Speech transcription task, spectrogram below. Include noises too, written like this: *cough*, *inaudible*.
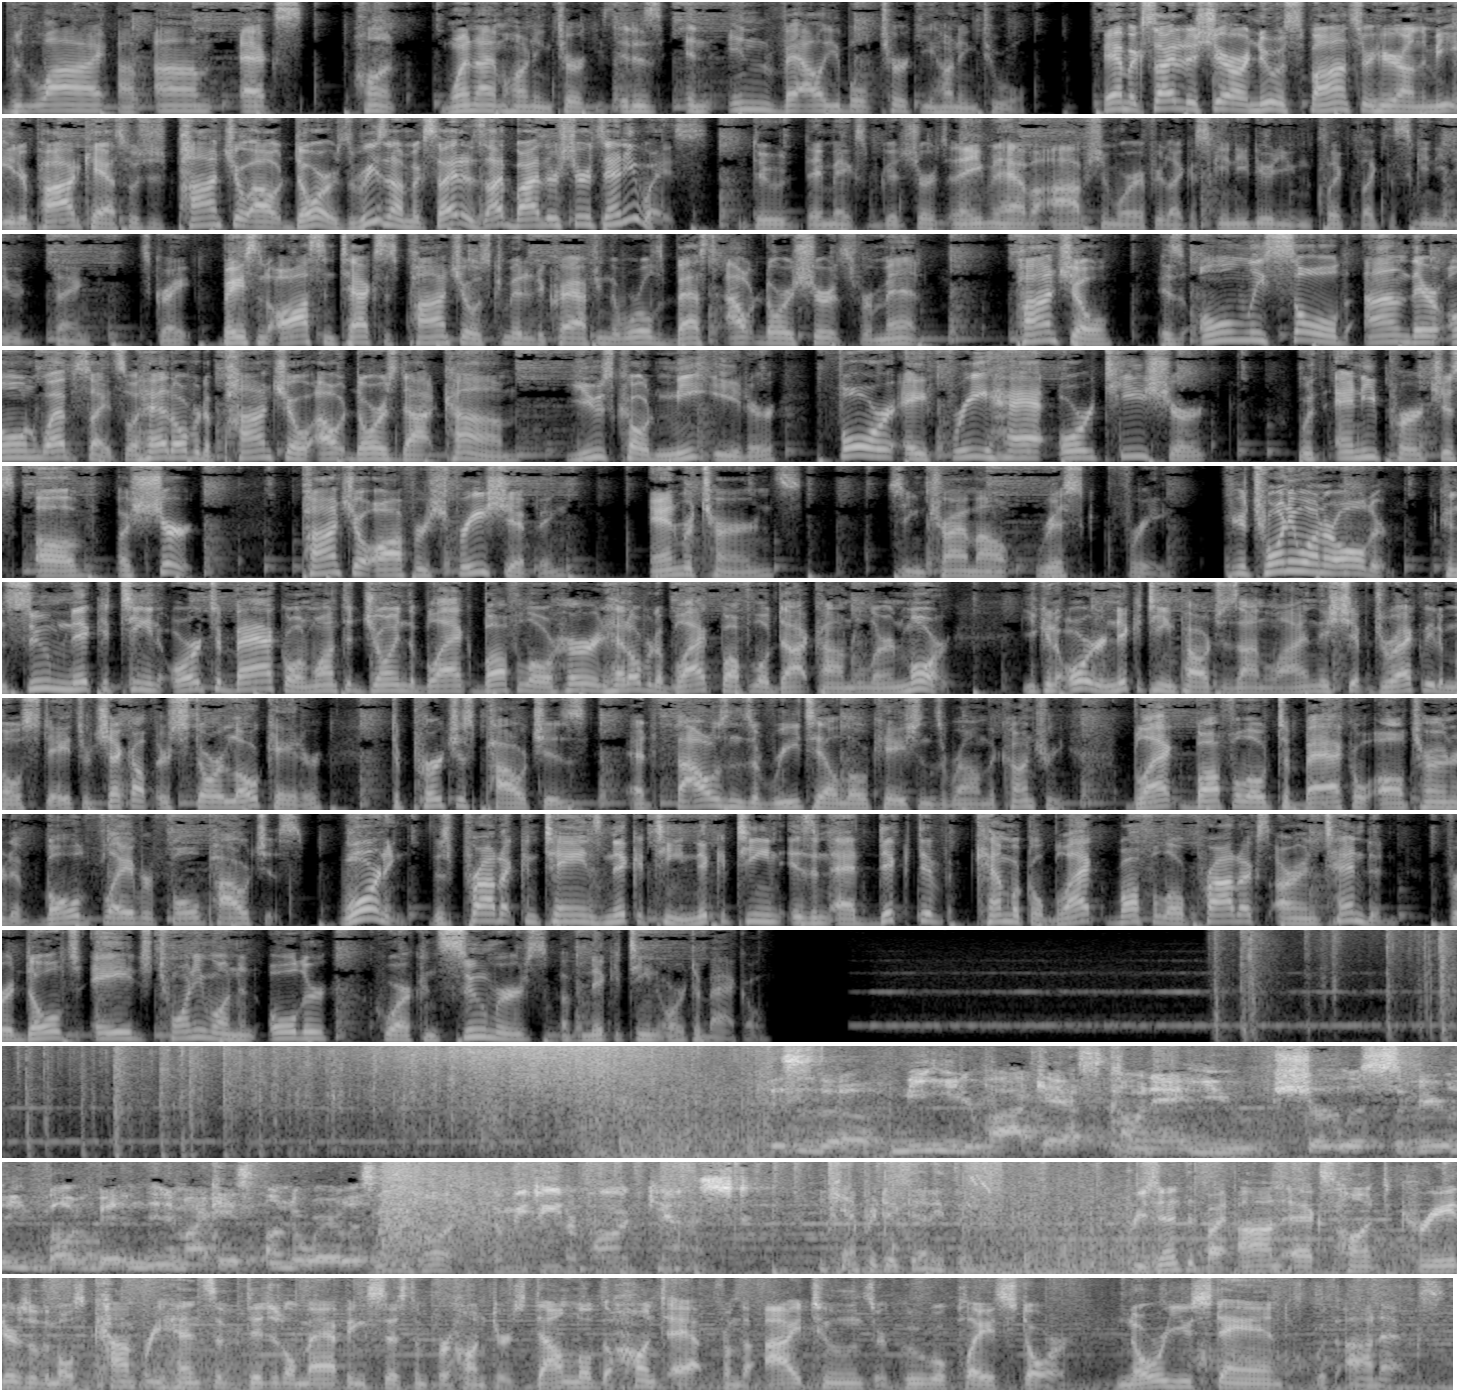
rely on um, onX Hunt when I'm hunting turkeys. It is an invaluable turkey hunting tool. Hey, I'm excited to share our newest sponsor here on the Meat Eater podcast, which is Poncho Outdoors. The reason I'm excited is I buy their shirts anyways. Dude, they make some good shirts. And they even have an option where if you're like a skinny dude, you can click like the skinny dude thing. It's great. Based in Austin, Texas, Poncho is committed to crafting the world's best outdoor shirts for men. Poncho is only sold on their own website. So head over to ponchooutdoors.com, use code MeatEater for a free hat or t shirt with any purchase of a shirt. Poncho offers free shipping and returns, so you can try them out risk free. If you're 21 or older, consume nicotine or tobacco, and want to join the Black Buffalo herd, head over to blackbuffalo.com to learn more. You can order nicotine pouches online. They ship directly to most states, or check out their store locator to purchase pouches at thousands of retail locations around the country. Black Buffalo Tobacco Alternative, bold flavor, full pouches. Warning this product contains nicotine. Nicotine is an addictive chemical. Black Buffalo products are intended for adults age 21 and older who are consumers of nicotine or tobacco. This is the Meat Eater podcast coming at you shirtless, severely bug bitten, and in my case, underwearless. Hunt, the Meat Eater Podcast. You can't predict anything. Presented by OnX Hunt, creators of the most comprehensive digital mapping system for hunters. Download the Hunt app from the iTunes or Google Play Store. Know where you stand with OnX.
